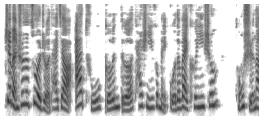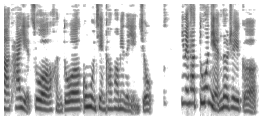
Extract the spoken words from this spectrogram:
这本书的作者他叫阿图·格文德，他是一个美国的外科医生，同时呢，他也做很多公共健康方面的研究。因为他多年的这个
